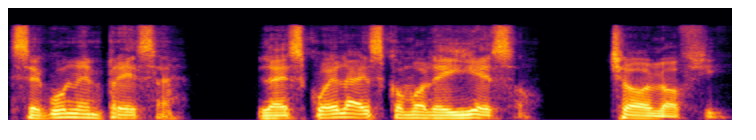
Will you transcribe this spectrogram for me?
según la empresa. La escuela es como leí eso. Chology.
